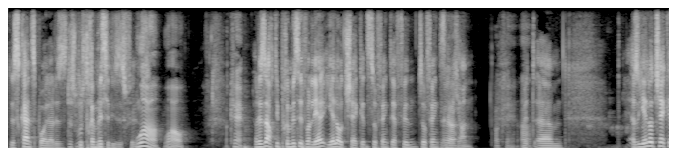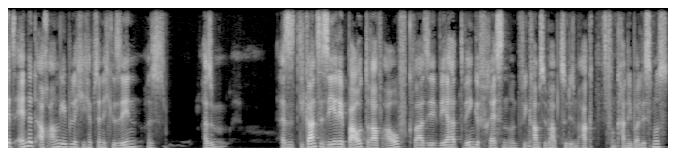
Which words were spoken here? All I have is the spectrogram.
Das ist kein Spoiler, das ist Das die Prämisse dieses Films. wow, wow. Okay, Und das ist auch die Prämisse von Yellow Jackets, so fängt der Film, so fängt es Ja. nämlich an. okay. Ah. Mit, ähm, also Yellow Jackets endet auch angeblich, ich habe es ja nicht gesehen, es, also, also die ganze Serie baut darauf auf, quasi, wer hat wen gefressen und wie kam es überhaupt zu diesem Akt von Kannibalismus.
